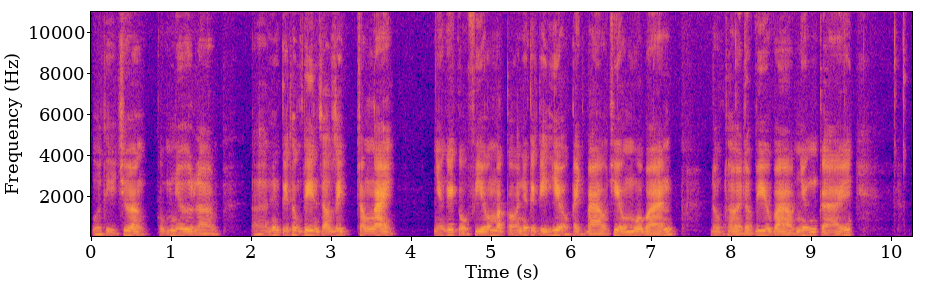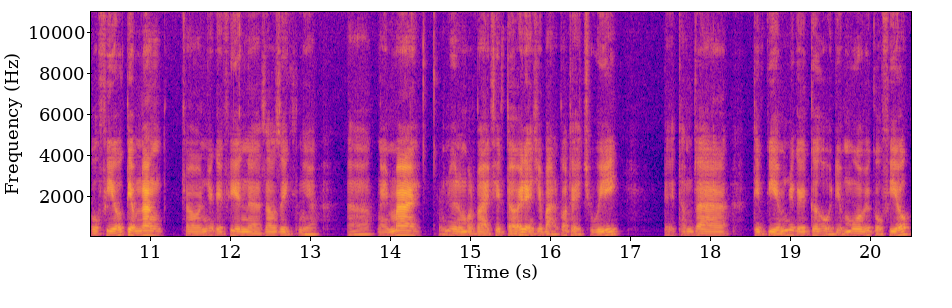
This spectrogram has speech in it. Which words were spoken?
của thị trường cũng như là uh, những cái thông tin giao dịch trong ngày, những cái cổ phiếu mà có những cái tín hiệu cảnh báo chiều mua bán, đồng thời là view vào những cái cổ phiếu tiềm năng cho những cái phiên uh, giao dịch uh, ngày mai cũng như là một vài phiên tới để cho bạn có thể chú ý để tham gia tìm kiếm những cái cơ hội điểm mua với cổ phiếu.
